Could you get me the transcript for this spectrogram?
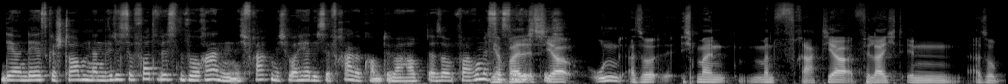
der und der ist gestorben, dann will ich sofort wissen, woran. Ich frage mich, woher diese Frage kommt überhaupt. Also warum ist ja, das so wichtig? Ja, weil es ja un, also ich meine, man fragt ja vielleicht in, also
